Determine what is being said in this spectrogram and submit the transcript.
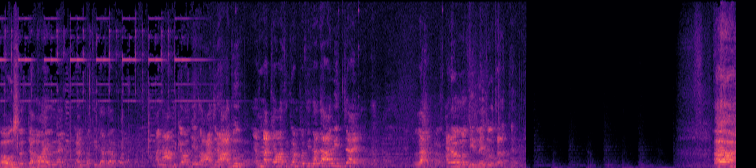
બહુ શ્રદ્ધા હોય એમને ગણપતિ દાદા ઉપર. અને આમ કહેવા જઈએ તો હાજરા હાજુર એમના કહેવાથી ગણપતિ દાદા આવી જ જાય. લા આને મંદિર લઈ જવું તને. આહ,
